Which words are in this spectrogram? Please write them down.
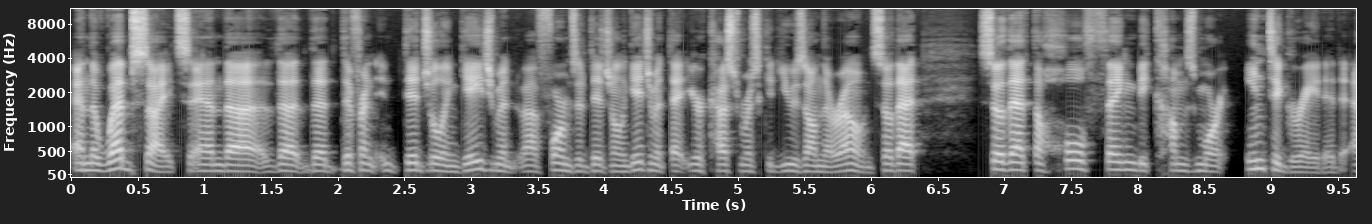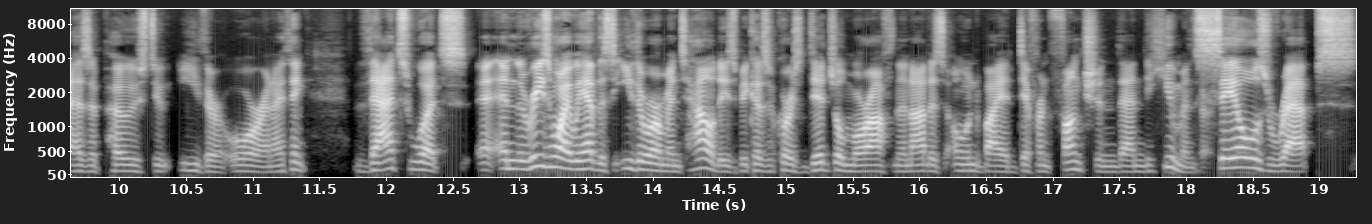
and the websites and the the, the different digital engagement uh, forms of digital engagement that your customers could use on their own. So that so that the whole thing becomes more integrated as opposed to either or. And I think that's what's and the reason why we have this either or mentality is because of course digital more often than not is owned by a different function than the humans sales reps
